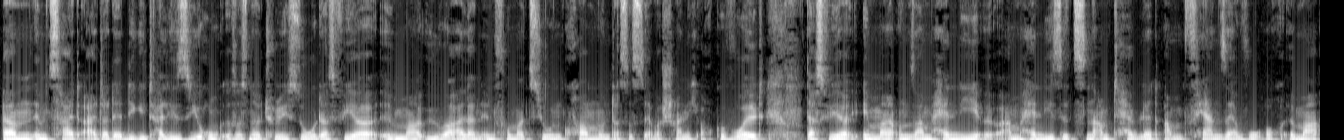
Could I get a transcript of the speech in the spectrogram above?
Ähm, Im Zeitalter der Digitalisierung ist es natürlich so, dass wir immer überall an Informationen kommen und das ist sehr wahrscheinlich auch gewollt, dass wir immer unserem Handy, äh, am Handy sitzen, am Tablet, am Fernseher, wo auch immer.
